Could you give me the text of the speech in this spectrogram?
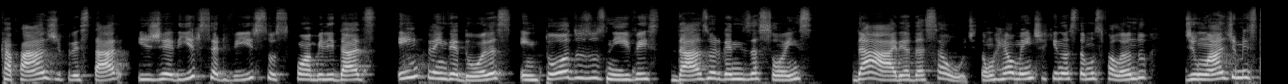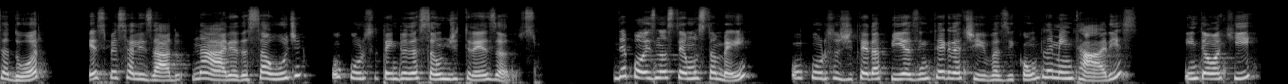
capaz de prestar e gerir serviços com habilidades empreendedoras em todos os níveis das organizações da área da saúde. Então, realmente aqui nós estamos falando de um administrador especializado na área da saúde. O curso tem duração de três anos. Depois nós temos também o curso de terapias integrativas e complementares. Então, aqui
